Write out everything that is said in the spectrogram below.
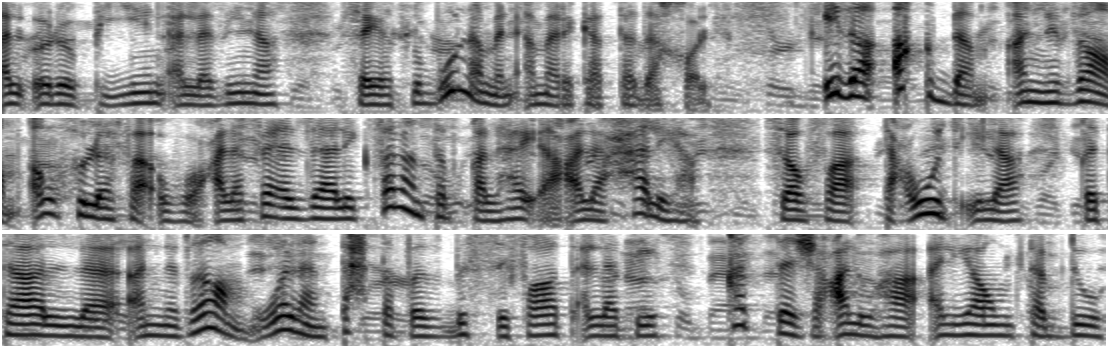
الأوروبيين الذين سيطلبون من أمريكا التدخل. إذا أقدم النظام أو حلفائه على فعل ذلك فلن تبقى الهيئة على حالها. سوف تعود إلى قتال النظام ولن أن تحتفظ بالصفات التي قد تجعلها اليوم تبدو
